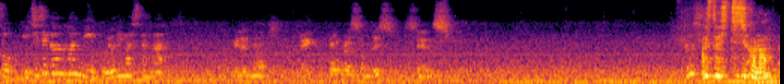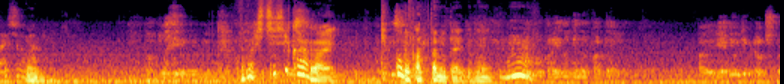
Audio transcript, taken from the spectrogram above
そ1時間半に及びましたが We did not make progress on this since ロシアの朝7時から外相はうんだから7時からが結構良かったみたいでねね Украина не нападали. А Я не удивлен, что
